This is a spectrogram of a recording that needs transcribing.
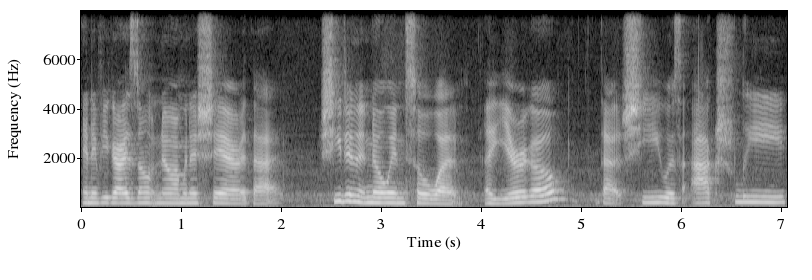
And if you guys don't know, I'm going to share that she didn't know until what, a year ago that she was actually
